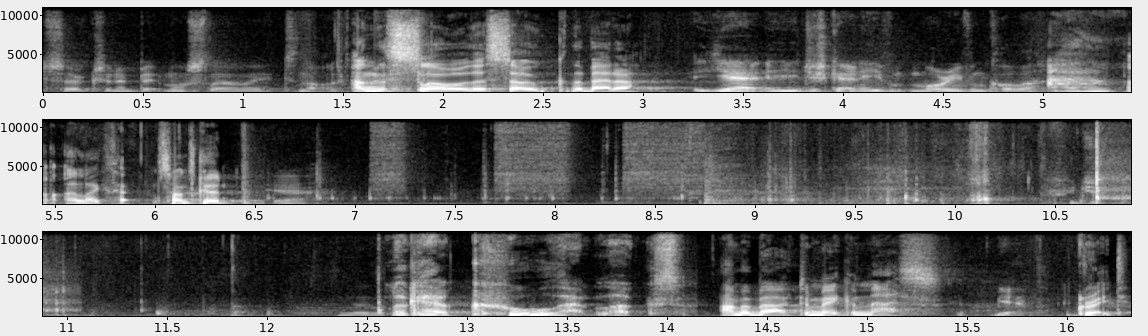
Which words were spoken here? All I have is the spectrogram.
soaks in a bit more slowly. It's not as And the slower the soak, the better. Yeah, you just get an even more even colour. Ah, I like that. Sounds good. Yeah. If we just, Look how cool that looks. I'm about to make a mess. yeah. Great.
